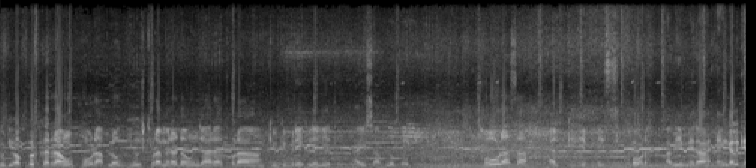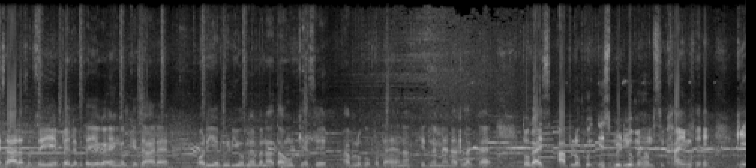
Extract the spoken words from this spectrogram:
वीडियो अपलोड कर रहा हूँ और आप लोग व्यूज़ थोड़ा मेरा डाउन जा रहा है, थोड़ा क्योंकि ब्रेक ले लिए थे। गाइस आप लोग थोड़ा सा हेल्प कीजिए प्लीज़ और अभी मेरा एंगल कैसा आ रहा है सबसे ये पहले बताइएगा एंगल कैसा आ रहा है। और ये वीडियो मैं बनाता हूँ कैसे आप लोग को पता है ना कितना मेहनत लगता है। तो गाइस आप लोग को इस वीडियो में हम सिखाएँगे कि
